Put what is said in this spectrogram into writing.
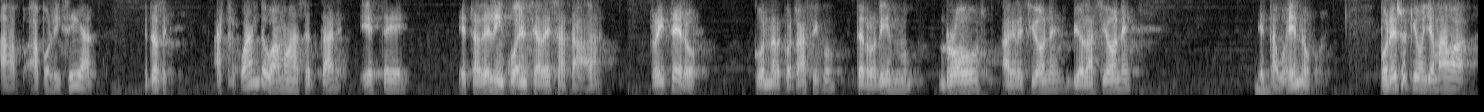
a, a policía. Entonces, ¿hasta cuándo vamos a aceptar este esta delincuencia desatada? Reitero, con narcotráfico, terrorismo, robos, agresiones, violaciones. Está bueno. Pues. Por eso es que un llamado a,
